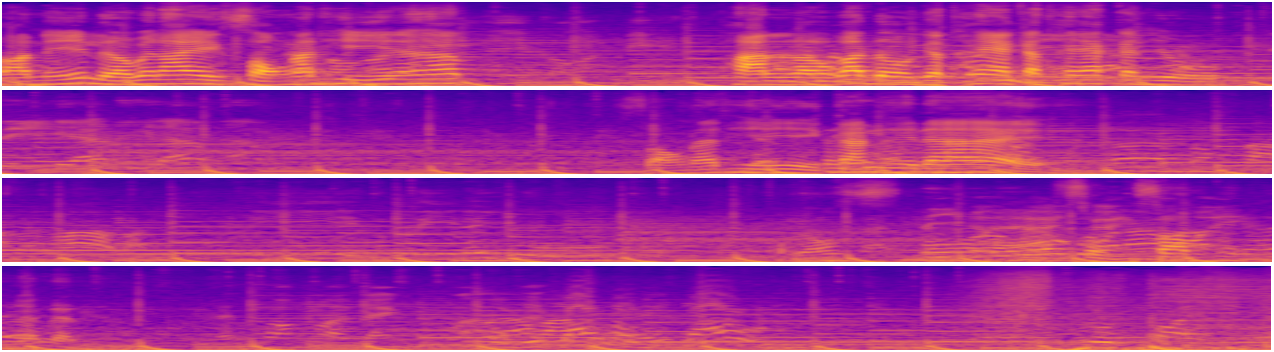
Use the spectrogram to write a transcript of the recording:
ตอนนี้เหลือเวลาอีก 2 นาทีนะครับ พันเราก็โดนกระแทกกระแทกกันอยู่ 2 นาทีกันให้ได้ต้องส่งซ่อมให้เพื่นกันหลุดปล่อยเลยนะ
